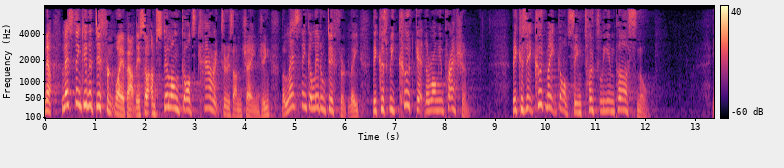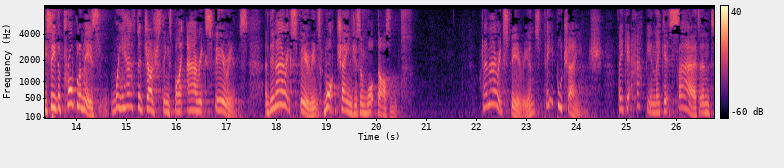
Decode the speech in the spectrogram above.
Now, let's think in a different way about this. I'm still on God's character is unchanging, but let's think a little differently because we could get the wrong impression. Because it could make God seem totally impersonal. You see, the problem is we have to judge things by our experience. And in our experience, what changes and what doesn't? But in our experience, people change. They get happy and they get sad. And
